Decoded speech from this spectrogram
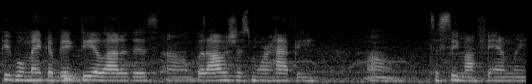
People make a big deal out of this, um, but I was just more happy um, to see my family.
